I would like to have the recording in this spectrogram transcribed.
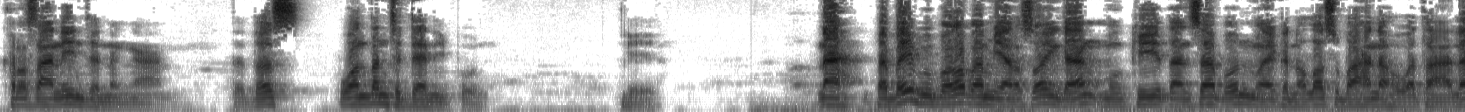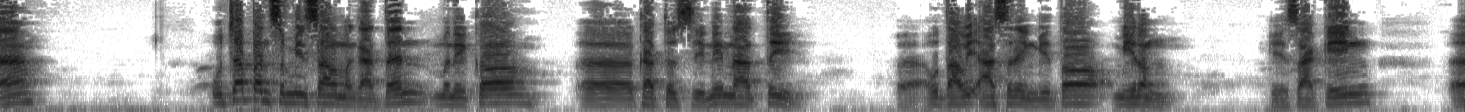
kersane jenengan. Terus wonten jedanipun. Nah, Bapak Ibu para pamirsa ingkang mugi tansah pun melayakan Allah Subhanahu wa taala. Ucapan semisal mengatakan menika e, kados ini nanti e, utawi asring kita mireng. Nggih saking e,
